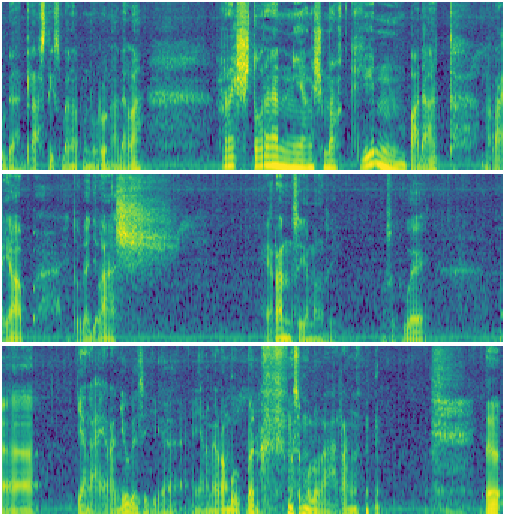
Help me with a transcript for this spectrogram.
udah drastis banget menurun adalah restoran yang semakin padat merayap. Itu udah jelas. Heran sih emang sih. Maksud gue uh, ya nggak heran juga sih. Ya yang namanya orang bukber masa mulu larang. Itu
